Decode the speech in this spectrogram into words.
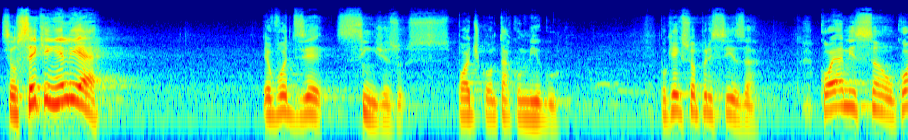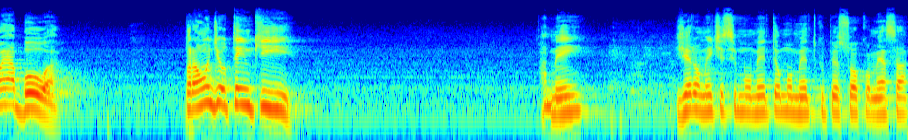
se eu sei quem Ele é, eu vou dizer: sim, Jesus, pode contar comigo. Por que, que o senhor precisa? Qual é a missão? Qual é a boa? Para onde eu tenho que ir? Amém? Geralmente esse momento é o momento que o pessoal começa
